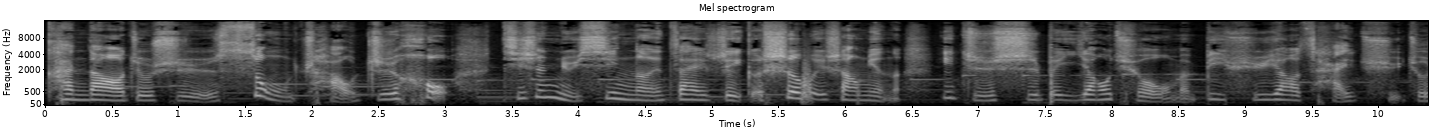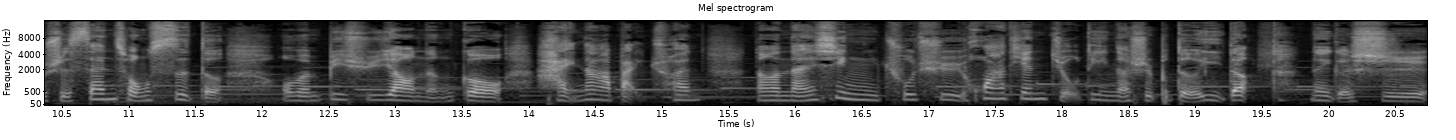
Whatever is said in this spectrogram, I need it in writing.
看到就是宋朝之后，其实女性呢，在这个社会上面呢，一直是被要求我们必须要采取就是三从四德，我们必须要能够海纳百川。那男性出去花天酒地呢是不得已的，那个是。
